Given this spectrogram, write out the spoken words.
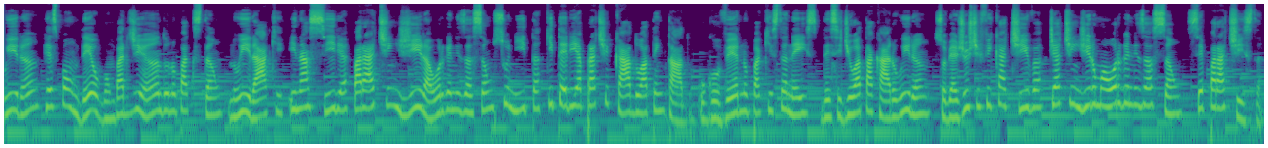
o Irã respondeu bombardeando no Paquistão, no Iraque e na Síria para atingir a organização sunita que teria praticado o atentado. O governo paquistanês decidiu atacar o Irã sob a justificativa de atingir uma organização separatista.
